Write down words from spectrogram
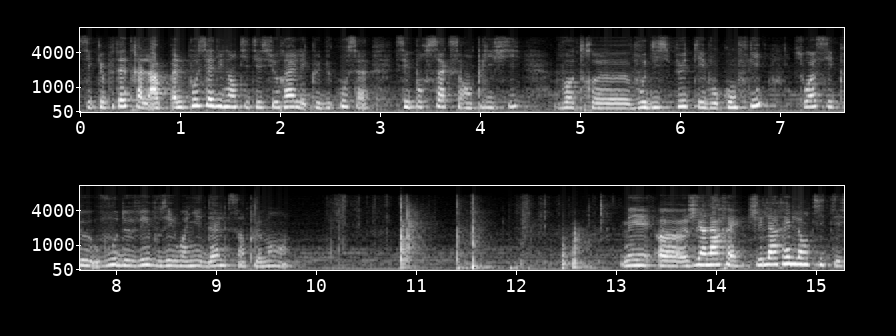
c'est que peut-être elle, possède une entité sur elle et que du coup, c'est pour ça que ça amplifie euh, vos disputes et vos conflits, soit c'est que vous devez vous éloigner d'elle simplement. Hein. Mais euh, j'ai l'arrêt, j'ai l'arrêt de l'entité.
